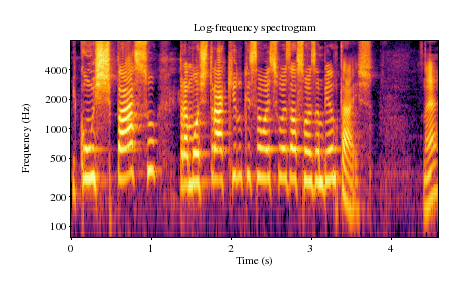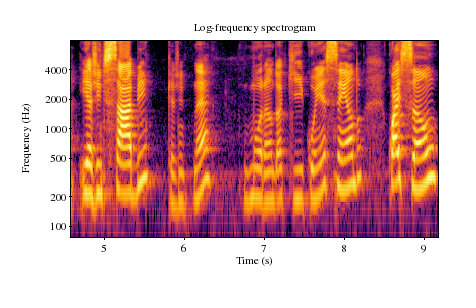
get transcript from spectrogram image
e com espaço para mostrar aquilo que são as suas ações ambientais. Né? E a gente sabe, que a gente, né, morando aqui, conhecendo, quais são,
